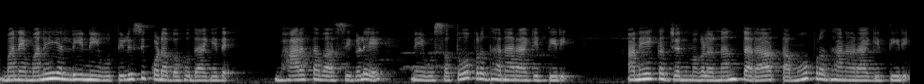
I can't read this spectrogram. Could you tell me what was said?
ಮನೆ ಮನೆಯಲ್ಲಿ ನೀವು ತಿಳಿಸಿಕೊಡಬಹುದಾಗಿದೆ. ಭಾರತವಾಸಿಗಳೇ, ನೀವು ಸತೋಪ್ರಧಾನರಾಗಿದ್ದೀರಿ. ಅನೇಕ ಜನ್ಮಗಳ ನಂತರ ತಮೋಪ್ರಧಾನರಾಗಿದ್ದೀರಿ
